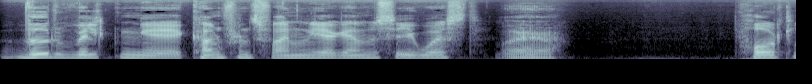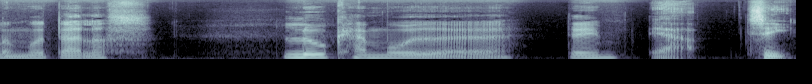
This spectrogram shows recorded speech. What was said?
Ved du, hvilken uh, conference final jeg gerne vil se i West? Må jeg høre. Portland mod Dallas. Luka mod uh, Dame. Ja, se,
